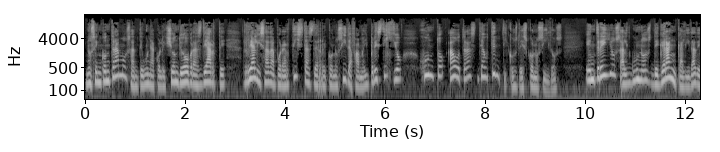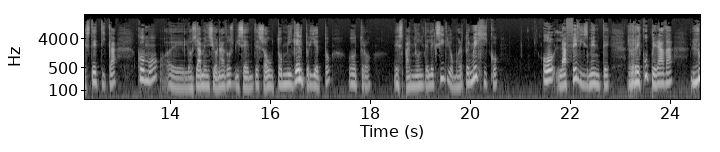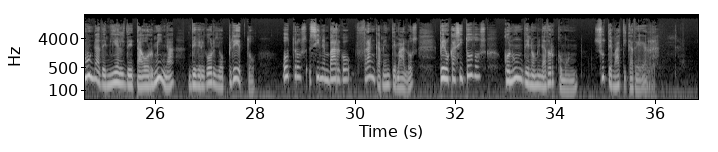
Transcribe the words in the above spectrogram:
nos encontramos ante una colección de obras de arte realizada por artistas de reconocida fama y prestigio junto a otras de auténticos desconocidos, entre ellos algunos de gran calidad estética como eh, los ya mencionados Vicente Souto, Miguel Prieto, otro español del exilio muerto en México, o la felizmente recuperada Luna de miel de Taormina de Gregorio Prieto, otros, sin embargo, francamente malos, pero casi todos con un denominador común, su temática de guerra.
